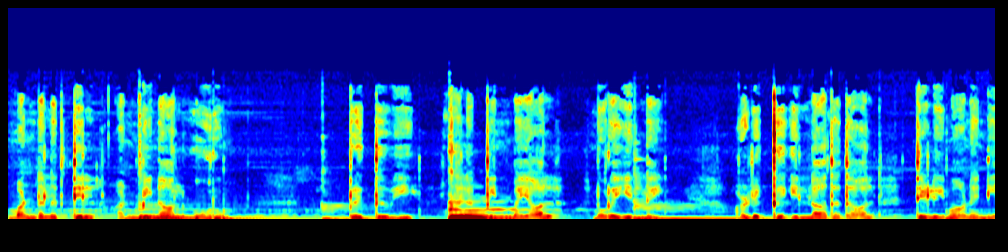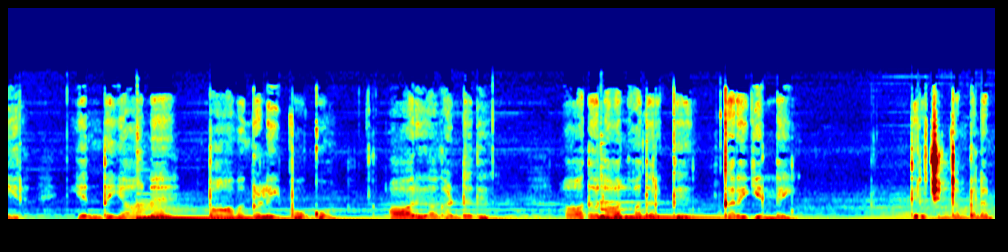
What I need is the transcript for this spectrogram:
மண்டலத்தில் அன்பினால் ஊறும். பிருத்துவி கலப்பின்மையால் நுரையில்லை. அழுக்கு இல்லாததால் தெளிவான நீர் எந்தையான பாவங்களை போக்கும் ஆறு அகண்டது. ஆதலால் அதற்கு கரை இல்லை. திருச்சிட்டம்பலம்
